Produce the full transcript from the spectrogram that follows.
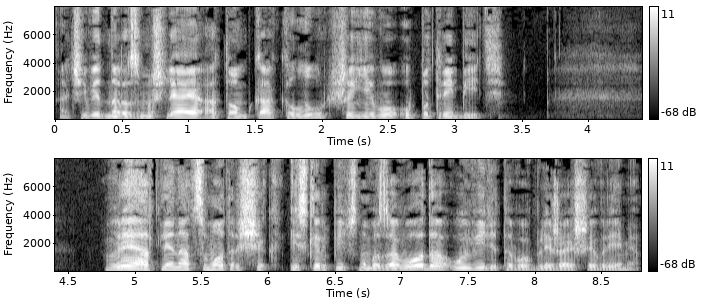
очевидно размышляя о том, как лучше его употребить. Вряд ли надсмотрщик из кирпичного завода увидит его в ближайшее время.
